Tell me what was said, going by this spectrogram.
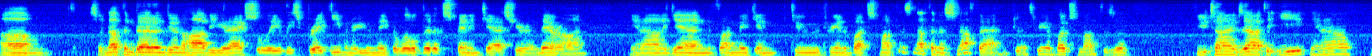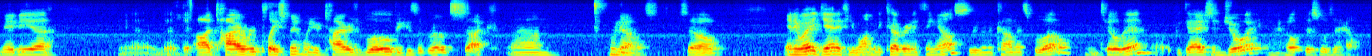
Um, so nothing better than doing a hobby you could actually at least break even or even make a little bit of spending cash here and there on. You know, and again, if I'm making two, three hundred bucks a month, there's nothing to snuff at. Two, three hundred bucks a month is a few times out to eat. You know, maybe a you know, the, the odd tire replacement when your tires blow because the roads suck. Um, who knows? So anyway, again, if you want me to cover anything else, leave in the comments below. Until then, I hope you guys enjoy, and I hope this was a help.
